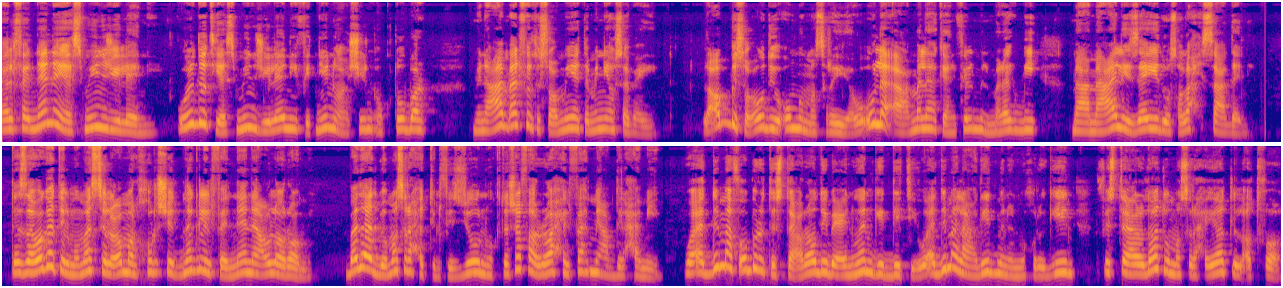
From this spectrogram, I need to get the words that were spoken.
الفنانة ياسمين جيلاني ولدت ياسمين جيلاني في 22 أكتوبر من عام 1978 لأب سعودي وأم مصرية وأولى أعمالها كان فيلم المراكبي مع معالي زايد وصلاح السعداني. تزوجت الممثل عمر خرشد نجل الفنانة علا رامي. بدأت بمسرح التلفزيون واكتشفها الراحل فهمي عبد الحميد. وقدمها في أوبرة استعراضي بعنوان جدتي وقدمها العديد من المخرجين في استعراضات ومسرحيات للأطفال.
